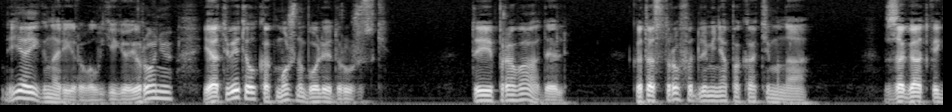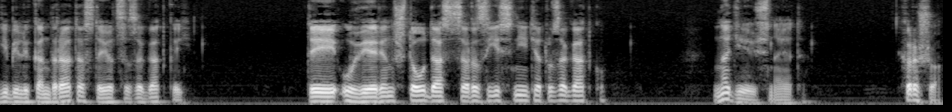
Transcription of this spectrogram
Я игнорировал ее иронию и ответил как можно более дружески. Ты права, Адель. Катастрофа для меня пока темна. Загадка гибели Кондрата остается загадкой. Ты уверен, что удастся разъяснить эту загадку? Надеюсь на это. Хорошо.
